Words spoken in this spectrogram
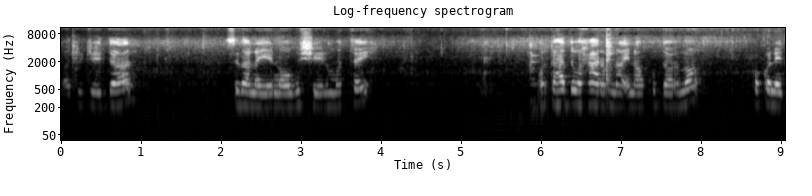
waad ujeedaan sidan ayay noogu shiilmatay marka hadda waxaan rabnaa inaan ku darno. Coconet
